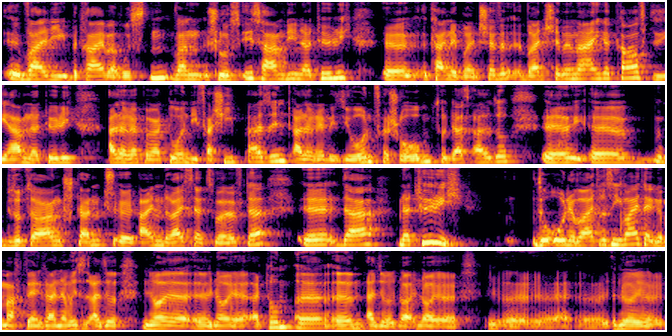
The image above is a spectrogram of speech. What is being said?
äh, weil die Betreiber wussten, wann Schluss ist, haben die natürlich äh, keine Brennstäbe, Brennstäbe mehr eingekauft. Sie haben natürlich alle Reparaturen, die verschiebbar sind, alle Revisionen verschoben, sodass also äh, äh, sozusagen Stand äh, 31.12. Äh, da natürlich so ohne weiteres nicht weitergemacht werden kann. Da müssen also neue äh, neue Atom äh, ähm, also neue äh, äh, neue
